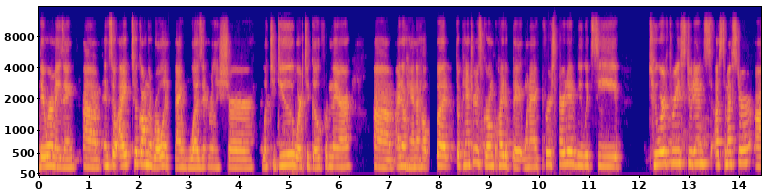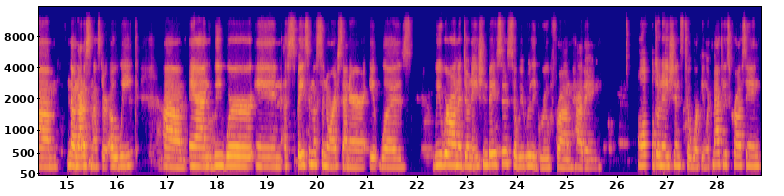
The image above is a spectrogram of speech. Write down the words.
they were amazing. Um, and so I took on the role and I wasn't really sure what to do, where to go from there. I know Hannah helped, but the pantry has grown quite a bit. When I first started, we would see two or three students a semester. Um, no, not a semester, a week. Um, and we were in a space in the Sonora Center. It was, we were on a donation basis. So we really grew from having all donations to working with Matthews Crossing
